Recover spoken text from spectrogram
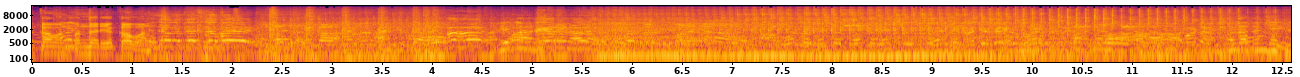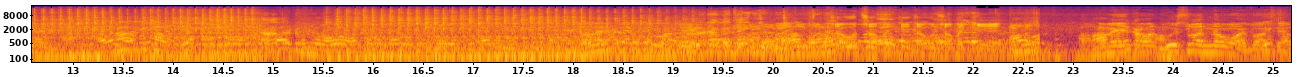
એકાવન પંદર એકાવન. ચૌદસો પચીસ ચૌદસો પચીસ. હવે એકાવન પૂછવાનું ન હોય બસ એમ.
